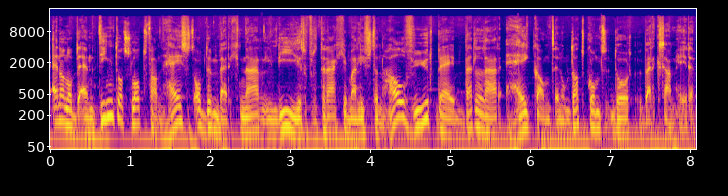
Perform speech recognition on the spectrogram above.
En dan op de N10 tot slot van Heist op den Berg naar Lier vertraag je maar liefst een half uur bij Beddelaar Heikant. En ook dat komt door werkzaamheden.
